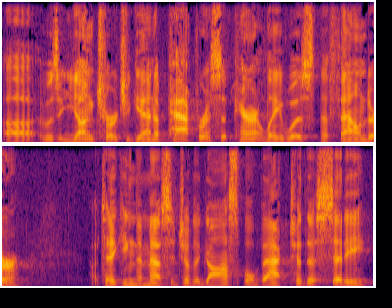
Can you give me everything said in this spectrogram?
Uh, it was a young church again. Epaphras apparently was the founder, uh, taking the message of the gospel back to the city.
